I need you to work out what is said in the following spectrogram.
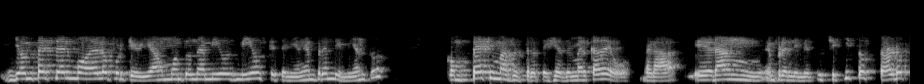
yo empecé el modelo porque había un montón de amigos míos que tenían emprendimientos con pésimas estrategias de mercadeo, ¿verdad? Eran emprendimientos chiquitos, startups.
